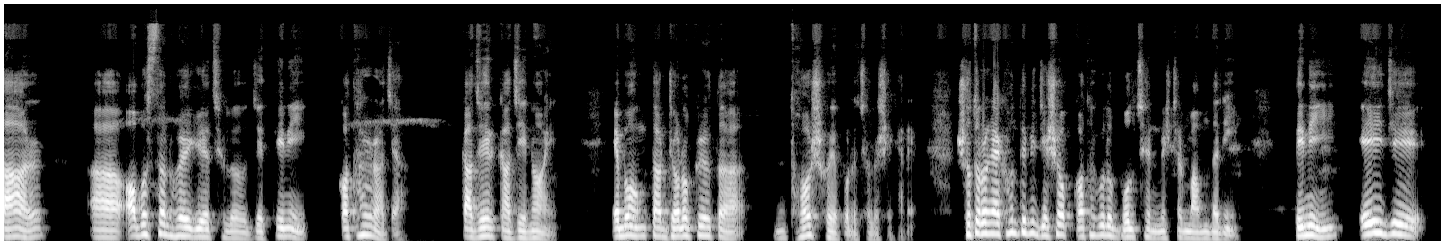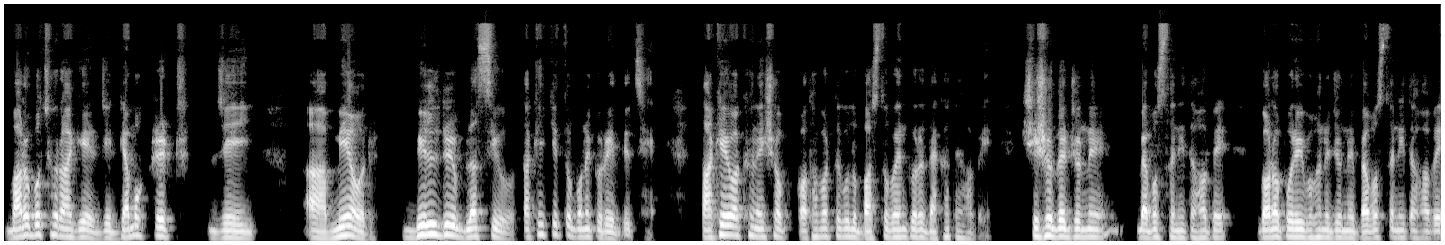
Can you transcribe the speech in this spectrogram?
তার অবস্থান হয়ে গিয়েছিল যে তিনি কথার রাজা, কাজের কাজে নয় এবং তার জনপ্রিয়তা ধস হয়ে পড়েছিল সেখানে। সুতরাং এখন তিনি যেসব কথাগুলো বলছেন মিস্টার মামদানি, তিনি এই যে বারো বছর আগের যে ডেমোক্রেট যেই মেয়র বিল ডি ব্লাসিও তাকে কিন্তু মনে করিয়ে দিচ্ছে। তাকেও এখন এইসব কথাবার্তাগুলো বাস্তবায়ন করে দেখাতে হবে। শিশুদের জন্য ব্যবস্থা নিতে হবে। গণপরিবহনের জন্য ব্যবস্থা নিতে হবে,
